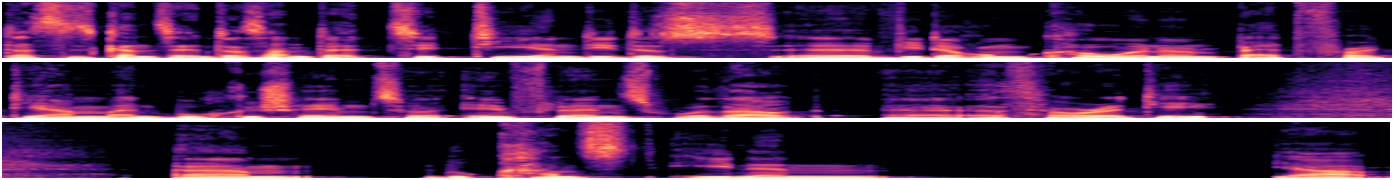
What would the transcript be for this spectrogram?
das ist ganz interessant, da zitieren die das äh, wiederum Cohen und Bedford, die haben ein Buch geschrieben zu Influence Without äh, Authority. Ähm, du kannst ihnen ja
